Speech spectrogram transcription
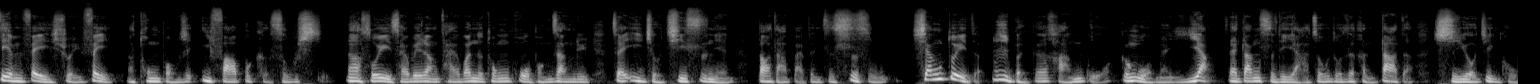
电费、水费，啊通膨是一发不可收拾，那所以才会让台湾的通货膨胀率在一九七四年到达百分之四十五。相对的，日本跟韩国跟我们一样，在当时的亚洲都是很大的石油进口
